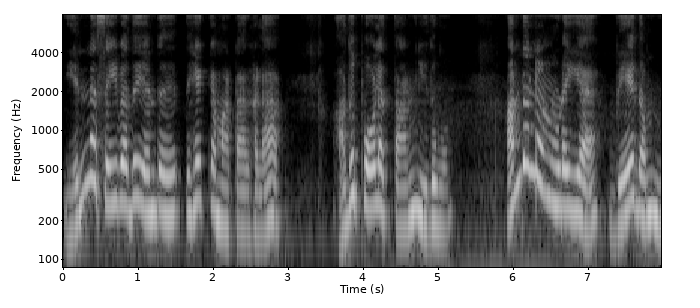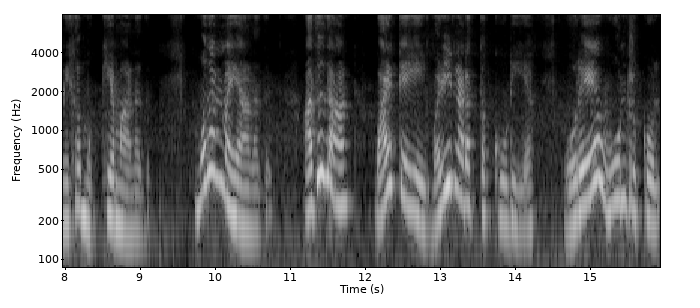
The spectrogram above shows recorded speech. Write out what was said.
என்ன செய்வது என்று திகைக்க மாட்டார்களா? அதுபோலத்தான் இதுவும். அந்தணனுடைய வேதம் மிக முக்கியமானது முதன்மையானது. அதுதான் வாழ்க்கையை வழிநடத்தக்கூடிய ஒரே ஊன்றுகோல்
